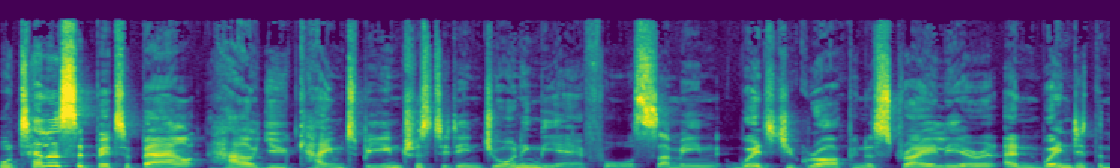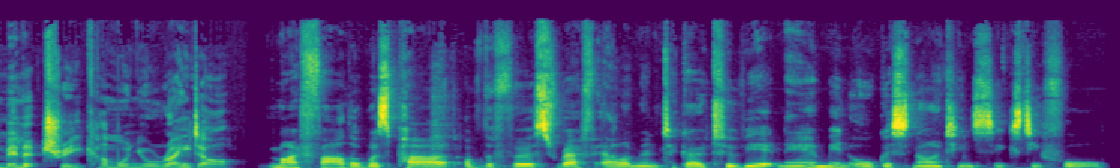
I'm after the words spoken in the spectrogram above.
Well, tell us a bit about how you came to be interested in joining the Air Force. I mean, where did you grow up in Australia and- and when did the military come on your radar? My father was part of the first RAAF element to go to Vietnam in August 1964,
